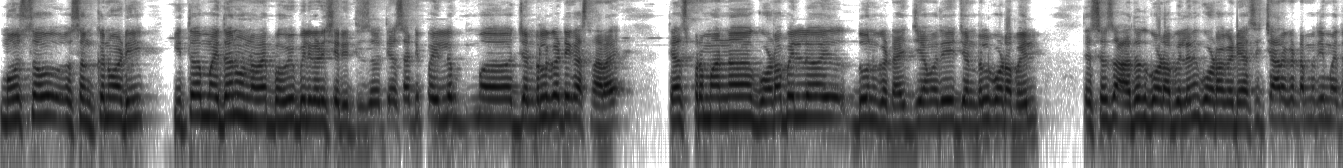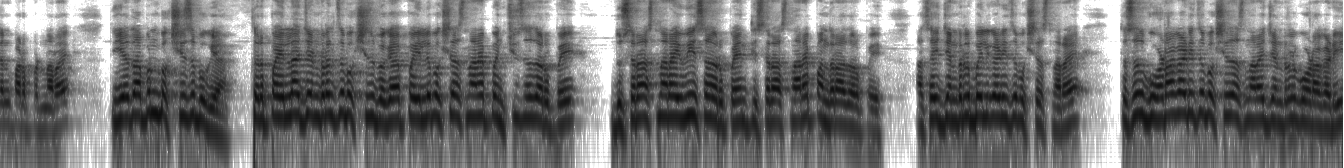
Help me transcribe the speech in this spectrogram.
महोत्सव संकनवाडी इथं मैदान होणार आहे भव्य बैलगाडी शर्यतीचं. त्यासाठी पहिलं जनरल गट एक असणार आहे. त्याचप्रमाणे घोडाबैल दोन गट आहेत ज्यामध्ये जनरल घोडाबैल तसंच आदत घोडाबैल आणि घोडागाडी असे चार गटामध्ये मैदान पार पडणार आहे. तर यात आपण बक्षीस बघूया. तर पहिला जनरलचं बक्षीस बघूया. पहिलं बक्षीस असणार आहे पंचवीस हजार रुपये. दुसरा असणार आहे वीस हजार रुपये आणि तिसरा असणार आहे पंधरा हजार रुपये असं हे जनरल बैलगाडीचं बक्षीस असणार आहे तसंच घोडागाडीचं बक्षीस असणार आहे जनरल घोडागाडी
